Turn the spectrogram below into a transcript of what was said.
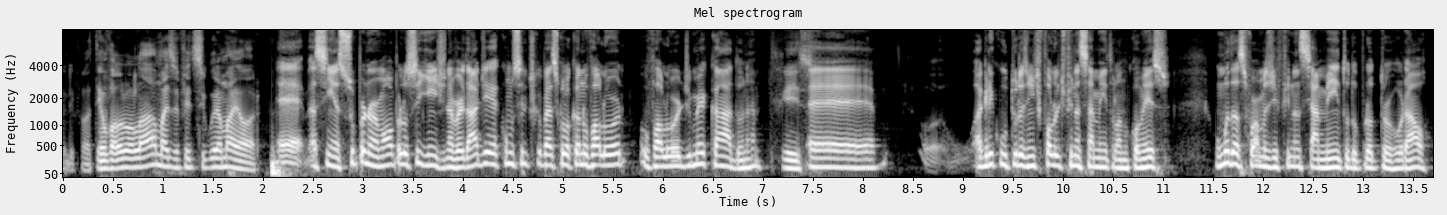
Ele fala, tem o valor lá, mas o efeito de seguro é maior. É, assim, é super normal pelo seguinte, na verdade é como se ele estivesse colocando o valor, o valor de mercado, né? Isso. É, a agricultura, a gente falou de financiamento lá no começo. Uma das formas de financiamento do produtor rural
